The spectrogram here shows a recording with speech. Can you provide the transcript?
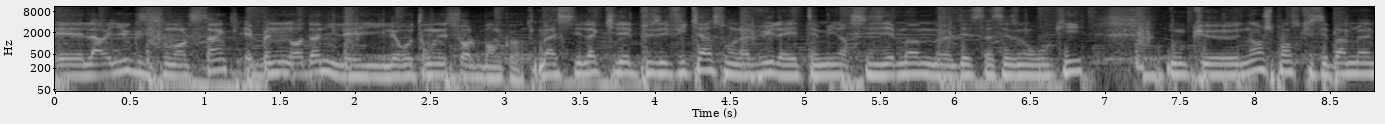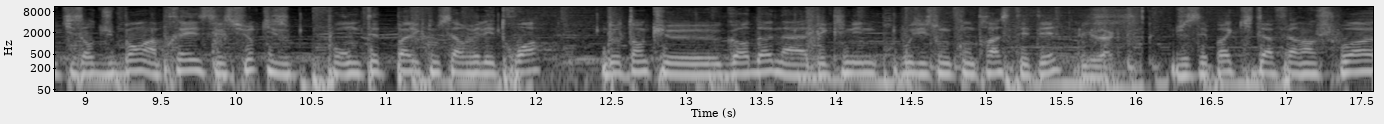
et Larry Hughes ils sont dans le 5 et Ben mm. Gordon il est, il est, retourné sur le banc quoi. Bah c'est là qu'il est le plus efficace, on l'a vu, il a été meilleur sixième homme dès sa saison rookie. Donc euh, non je pense que c'est pas mal qu'il sortent du banc. Après c'est sûr qu'ils pourront peut-être pas les conserver les trois. D'autant que Gordon a décliné une proposition de contrat cet été. Exact. Je sais pas quitte à faire un choix.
